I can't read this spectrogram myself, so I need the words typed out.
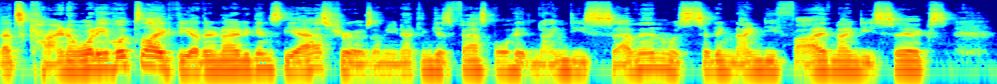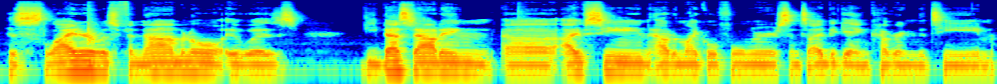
that's kind of what he looked like the other night against the Astros. I mean, I think his fastball hit 97, was sitting 95, 96. His slider was phenomenal. It was the best outing uh, I've seen out of Michael Fulmer since I began covering the team.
